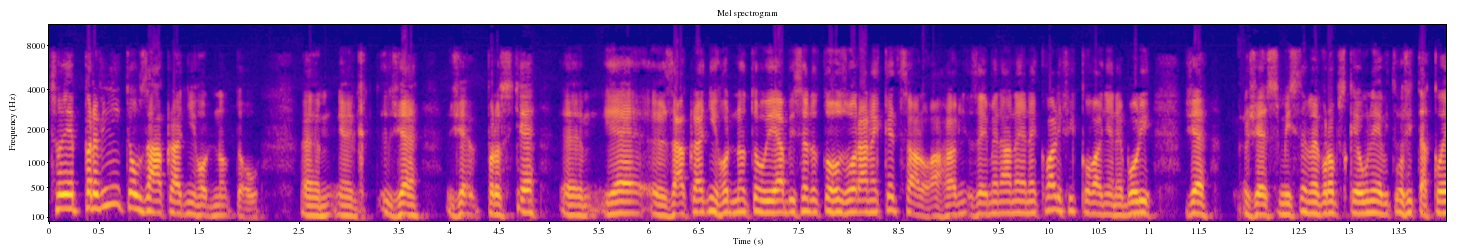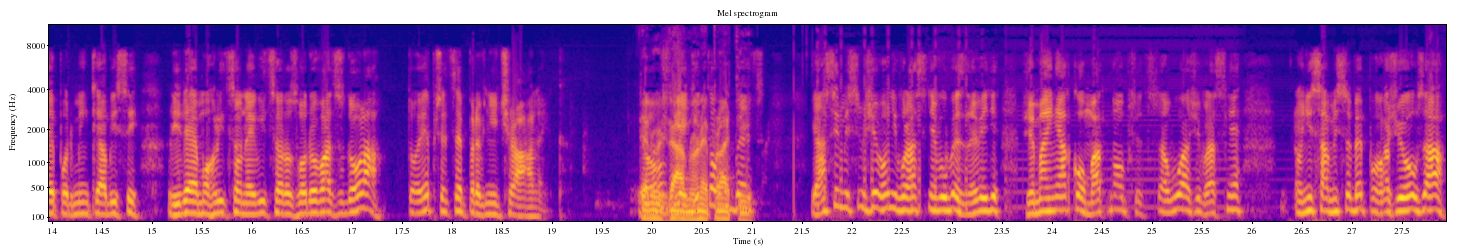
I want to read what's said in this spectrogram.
co je první tou základní hodnotou, že, že prostě je základní hodnotou je, aby se do toho zhora nekecalo a hlavně zejména ne nekvalifikovaně, neboli že že smyslem Evropské unie vytvořit takové podmínky, aby si lidé mohli co nejvíce rozhodovat z dola. To je přece první článek. Ten jo? už dávno neplatí. Vůbec, já si myslím, že oni vlastně vůbec nevědí, že mají nějakou matnou představu a že vlastně oni sami sebe považují za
